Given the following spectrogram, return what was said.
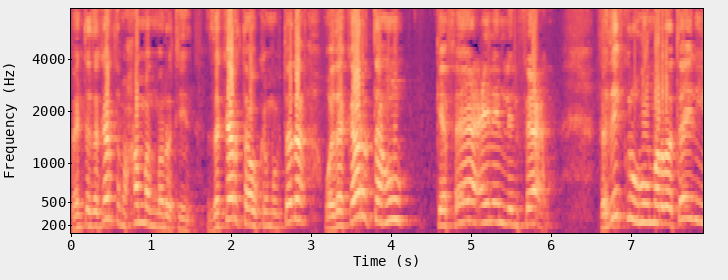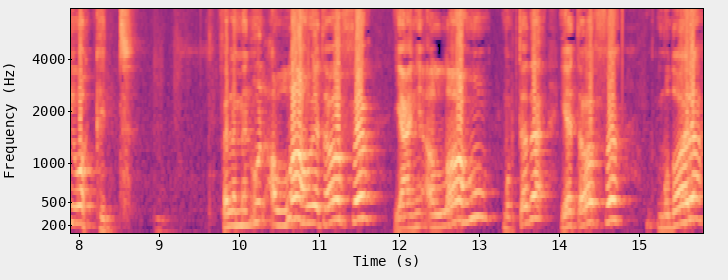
فأنت ذكرت محمد مرتين. ذكرته كمبتدأ وذكرته كفاعل للفعل. فذكره مرتين يوكد فلما نقول الله يتوفى يعني الله مبتدأ يتوفى مضارع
